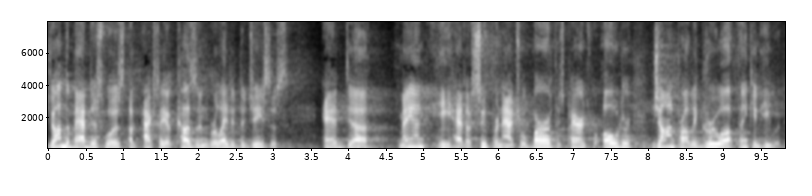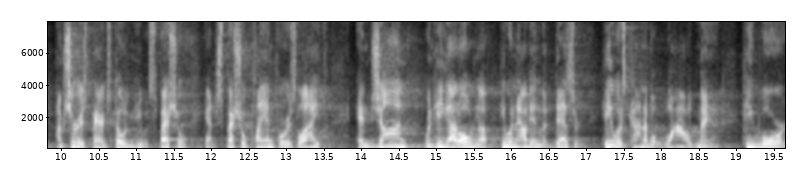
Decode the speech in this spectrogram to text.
John the Baptist was a, actually a cousin related to Jesus, and uh, man, he had a supernatural birth. His parents were older. John probably grew up thinking he would, I'm sure his parents told him he was special. He had a special plan for his life. And John, when he got old enough, he went out in the desert. He was kind of a wild man. He wore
